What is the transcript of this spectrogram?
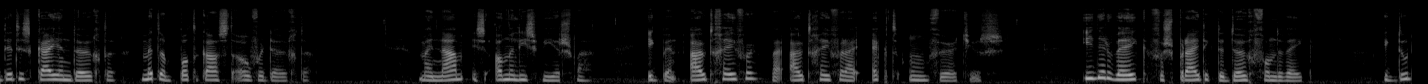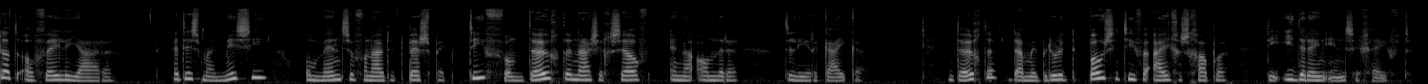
dit is Kei en Deugden met een podcast over deugden. Mijn naam is Annelies Wiersma. Ik ben uitgever bij uitgeverij Act on Virtues. Iedere week verspreid ik de deugd van de week. Ik doe dat al vele jaren. Het is mijn missie om mensen vanuit het perspectief van deugden naar zichzelf en naar anderen te leren kijken. Deugden, daarmee bedoel ik de positieve eigenschappen die iedereen in zich heeft.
